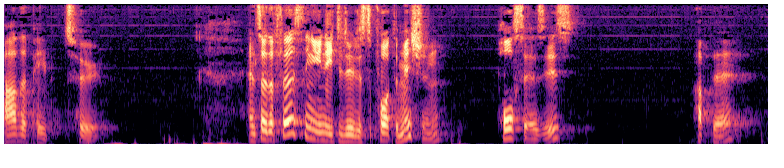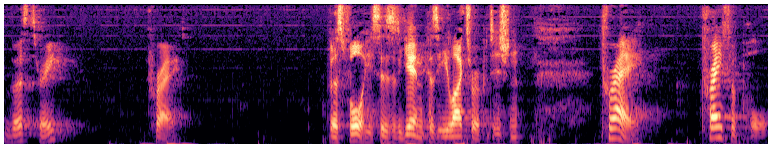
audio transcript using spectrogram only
other people too. And so the first thing you need to do to support the mission, Paul says, is up there, verse 3 pray. Verse 4, he says it again because he likes repetition. Pray. Pray for Paul.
